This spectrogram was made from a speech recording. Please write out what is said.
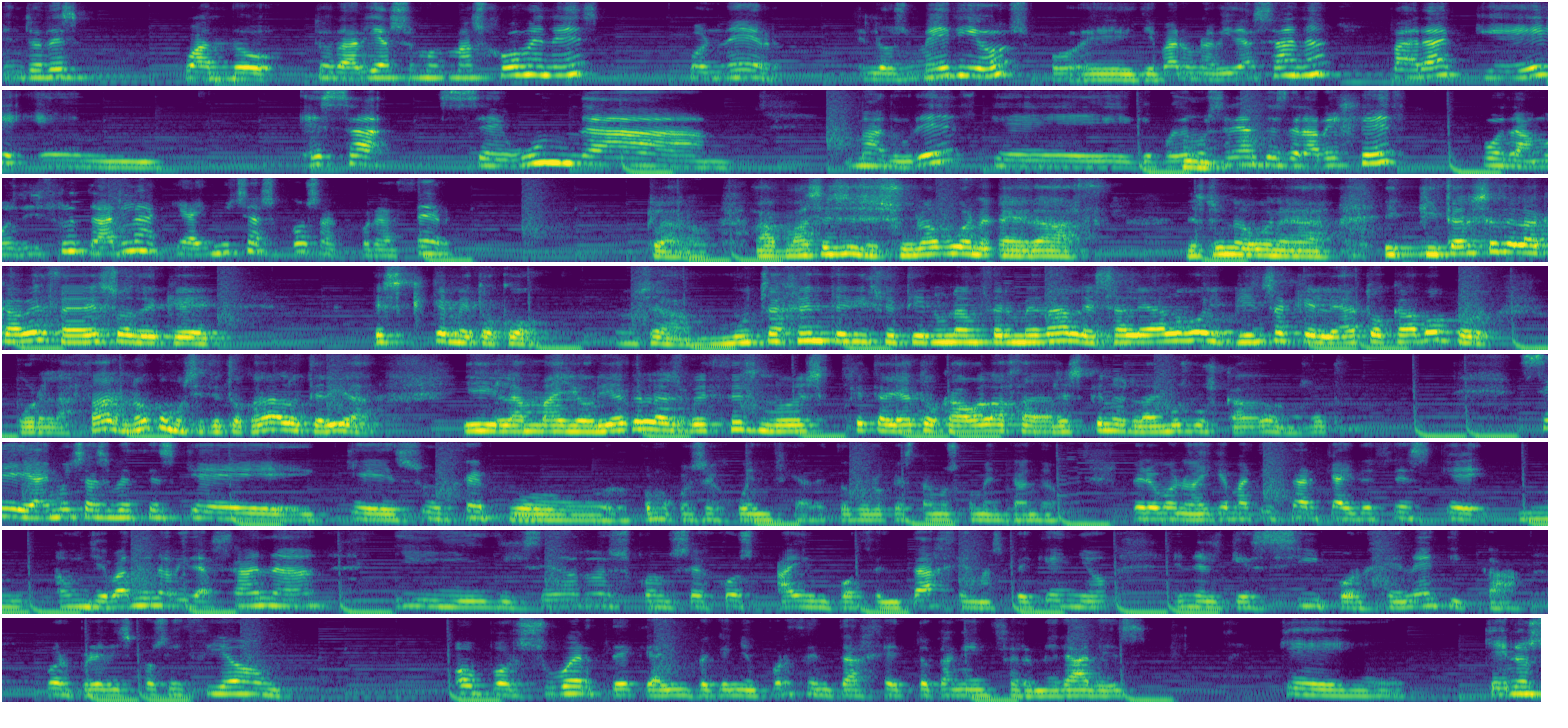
Entonces, cuando todavía somos más jóvenes, poner los medios, eh, llevar una vida sana para que eh, esa segunda madurez que, que podemos mm. tener antes de la vejez podamos disfrutarla, que hay muchas cosas por hacer. Claro, además es una buena edad, es una buena edad. Y quitarse de la cabeza eso de que es que me tocó, o sea, mucha gente dice tiene una enfermedad, le sale algo y piensa que le ha tocado por, por el azar, ¿no? Como si te tocara la lotería. Y la mayoría de las veces no es que te haya tocado al azar, es que nos la hemos buscado nosotros. Sí, hay muchas veces que, surge por, como consecuencia de todo lo que estamos comentando. Pero bueno, hay que matizar que hay veces que, mm, aun llevando una vida sana y diciendo esos consejos, hay un porcentaje más pequeño en el que sí, por genética, por predisposición o por suerte, que hay un pequeño porcentaje, tocan enfermedades que, que no,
